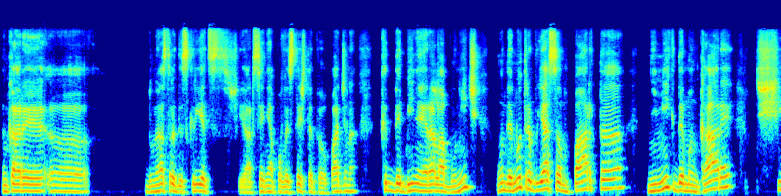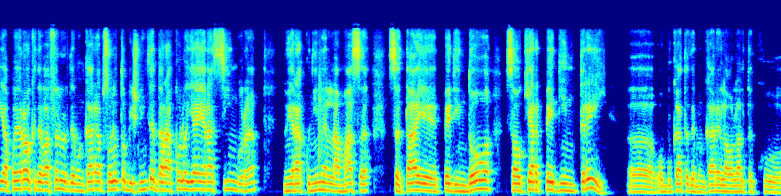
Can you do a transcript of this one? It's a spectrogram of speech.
în care uh, dumneavoastră descrieți și Arsenia povestește pe o pagină cât de bine era la bunici, unde nu trebuia să împartă nimic de mâncare și apoi erau câteva feluri de mâncare absolut obișnuite, dar acolo ea era singură nu era cu nimeni la masă să taie pe din două sau chiar pe din trei uh, o bucată de mâncare la oaltă cu,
